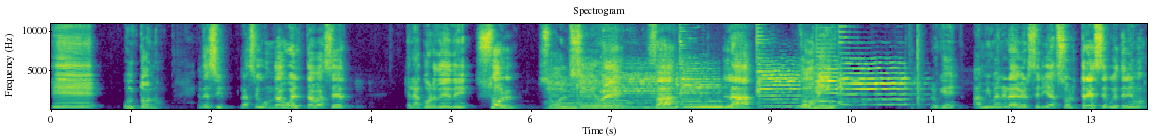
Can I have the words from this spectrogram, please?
eh, un tono. Es decir, la segunda vuelta va a ser el acorde de Sol, Sol, Si, Re, Fa, La, Do, Mi, lo que a mi manera de ver sería Sol 13, porque tenemos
